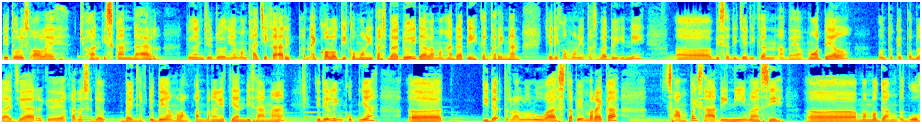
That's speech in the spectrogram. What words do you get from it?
ditulis oleh Johan Iskandar dengan judulnya mengkaji kearifan ekologi komunitas Baduy dalam menghadapi kekeringan. Jadi komunitas Baduy ini uh, bisa dijadikan apa ya model untuk kita belajar gitu ya karena sudah banyak juga yang melakukan penelitian di sana. Jadi lingkupnya uh, tidak terlalu luas tapi mereka sampai saat ini masih uh, memegang teguh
